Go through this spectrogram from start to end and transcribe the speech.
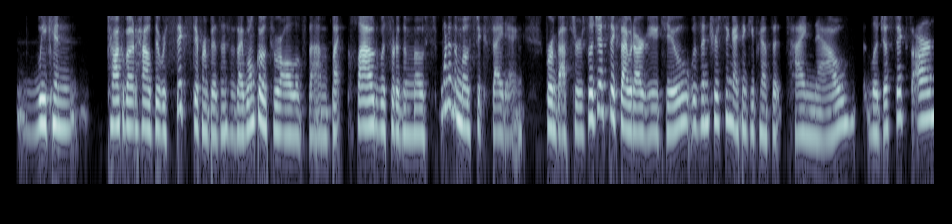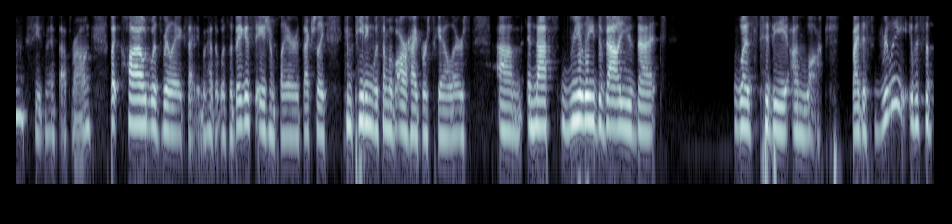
we can talk about how there were six different businesses. I won't go through all of them, but cloud was sort of the most one of the most exciting for investors. Logistics, I would argue too, was interesting. I think you pronounce it Cainiao Logistics Arm. Excuse me if that's wrong. But cloud was really exciting because it was the biggest Asian player. It's actually competing with some of our hyperscalers. Um, and that's really the value that was to be unlocked by this really, it was the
